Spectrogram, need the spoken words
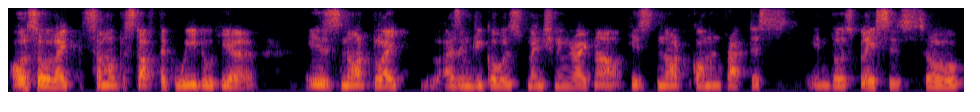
also like some of the stuff that we do here is not like as enrico was mentioning right now is not common practice in those places so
